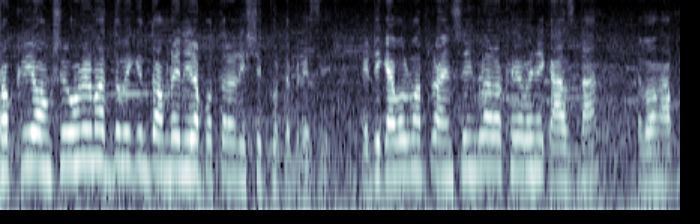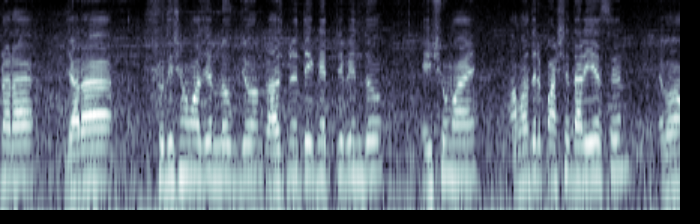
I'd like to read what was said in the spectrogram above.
সক্রিয় অংশগ্রহণের মাধ্যমে কিন্তু আমরা এই নিরাপত্তাটা নিশ্চিত করতে পেরেছি। এটি কেবলমাত্র আইন শৃঙ্খলা রক্ষা বাহিনীর কাজ না এবং আপনারা যারা সুধী সমাজের লোকজন, রাজনৈতিক নেতৃবৃন্দ, এই সময় আমাদের পাশে দাঁড়িয়েছেন এবং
